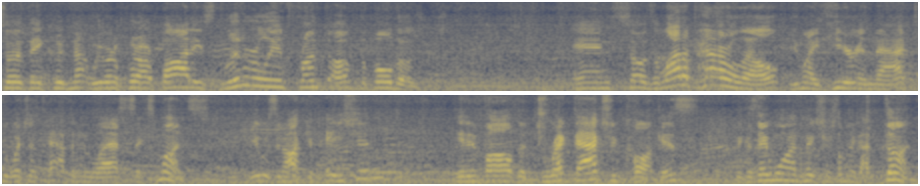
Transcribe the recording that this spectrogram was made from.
so that they could not, we were going to put our bodies literally in front of the bulldozers. And so there's a lot of parallel you might hear in that to what just happened in the last six months. It was an occupation. It involved a direct action caucus because they wanted to make sure something got done.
